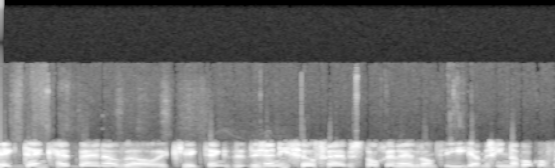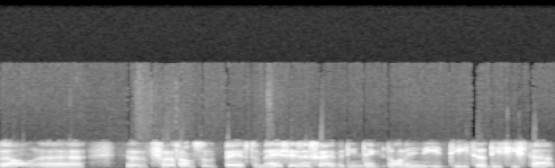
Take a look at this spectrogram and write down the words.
ik denk het bijna wel. Ik, ik denk, er zijn niet veel schrijvers nog in Nederland die... Ja, misschien Nabokov wel. Frans P.F. de Mees is een schrijver die denk ik nog in die, die traditie staat.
